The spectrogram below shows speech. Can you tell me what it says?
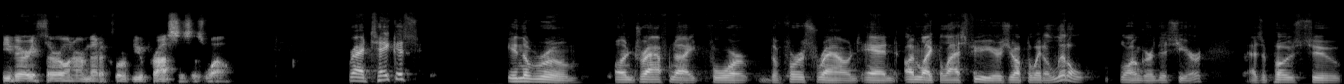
be very thorough in our medical review process as well. Brad, take us in the room on draft night for the first round. And unlike the last few years, you have to wait a little longer this year, as opposed to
